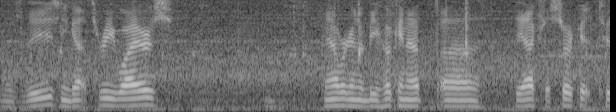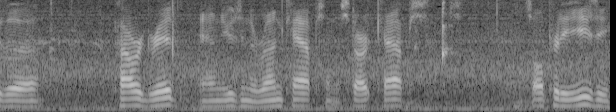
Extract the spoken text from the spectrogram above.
There's these, and you got three wires. Now we're going to be hooking up uh, the actual circuit to the power grid and using the run caps and the start caps. It's all pretty easy.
